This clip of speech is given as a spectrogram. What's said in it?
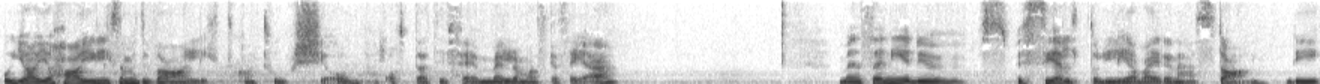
och jag, jag har ju liksom ett vanligt kontorsjobb, 8 till 5 eller vad man ska säga. Men sen är det ju speciellt att leva i den här stan. Det,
